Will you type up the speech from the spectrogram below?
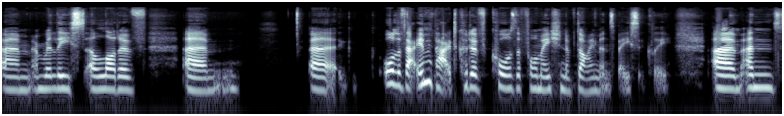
um, and released a lot of um, uh, all of that impact could have caused the formation of diamonds, basically. Um, and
